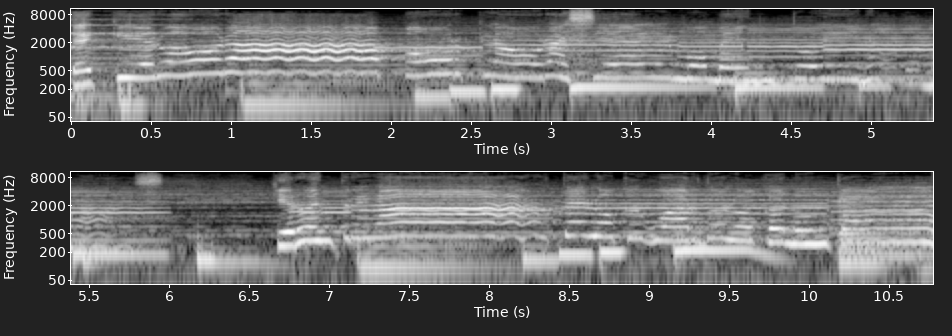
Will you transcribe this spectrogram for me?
Te quiero ahora Quiero entregarte lo que guardo, lo que nunca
